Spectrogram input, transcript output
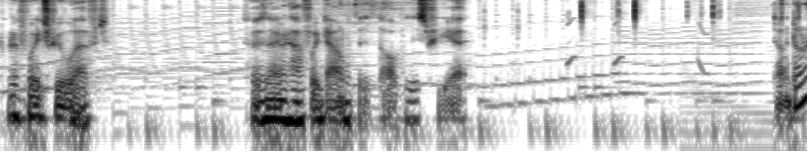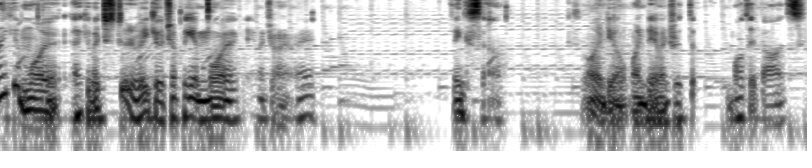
Twenty-four HP left. So he's not even halfway down with his all of his HP yet. Don't, don't I get more, like if I just do the regular jump, I get more damage on it, right? I think so. Because I'm only dealing one damage with the multi-bounce.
